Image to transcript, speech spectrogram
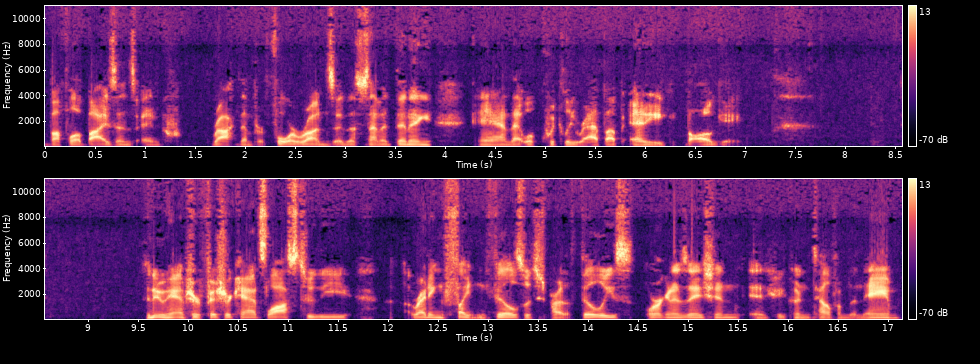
Buffalo Bisons and rocked them for four runs in the seventh inning, and that will quickly wrap up any ball game. The New Hampshire Fisher Cats lost to the Reading Fighting Phils, which is part of the Phillies organization, if you couldn't tell from the name.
